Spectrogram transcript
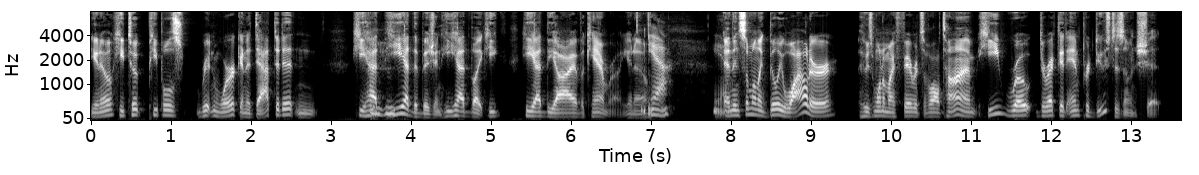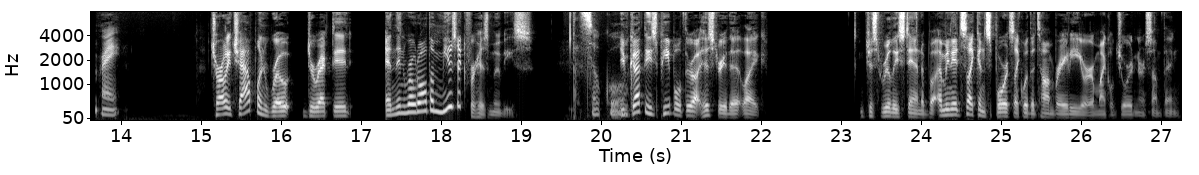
You know, he took people's written work and adapted it and he had Mhm. he had the vision. He had like he he had the eye of a camera, you know. Yeah. Yeah. And then someone like Billy Wilder, who's one of my favorites of all time, he wrote, directed, and produced his own shit. right. Charlie Chaplin wrote, directed, and then wrote all the music for his movies. That's so cool. You've got these people throughout history that like just really stand above. I mean, it's like in sports, like with a Tom Brady or a Michael Jordan or something.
